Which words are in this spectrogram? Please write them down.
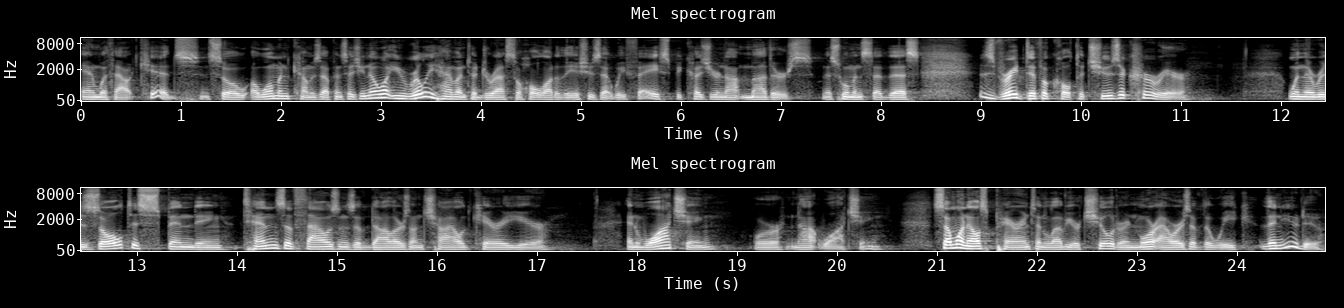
and without kids. And so a woman comes up and says, You know what? You really haven't addressed a whole lot of the issues that we face because you're not mothers. This woman said this It is very difficult to choose a career when the result is spending tens of thousands of dollars on child care a year and watching or not watching someone else parent and love your children more hours of the week than you do.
